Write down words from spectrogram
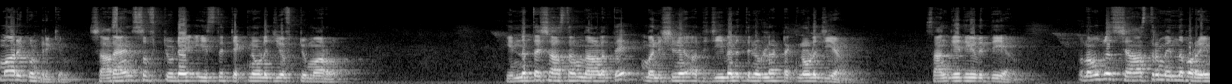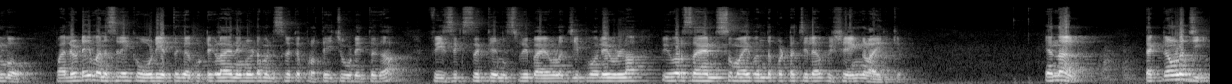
മാറിക്കൊണ്ടിരിക്കും. Science of today is the technology of tomorrow ഇന്നത്തെ ശാസ്ത്രം നാളത്തെ മനുഷ്യന് അതിജീവനത്തിനുള്ള ടെക്നോളജിയാണ് സാങ്കേതിക വിദ്യയാണ് അപ്പോൾ നമുക്ക് ശാസ്ത്രം എന്ന് പറയുമ്പോൾ പലരുടെയും മനസ്സിലേക്ക് ഓടിയെത്തുക കുട്ടികളായ നിങ്ങളുടെ മനസ്സിലൊക്കെ പ്രത്യേകിച്ച് ഓടിയെത്തുക ഫിസിക്സ് കെമിസ്ട്രി ബയോളജി പോലെയുള്ള പ്യുവർ സയൻസുമായി ബന്ധപ്പെട്ട ചില വിഷയങ്ങളായിരിക്കും. എന്നാൽ ടെക്നോളജി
